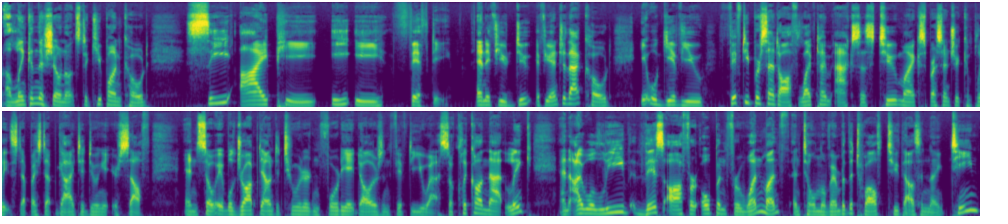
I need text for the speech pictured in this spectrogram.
a link in the show notes to coupon code CIPEE50. And if you do if you enter that code, it will give you 50% off lifetime access to my Express Entry complete step-by-step guide to doing it yourself. And so it will drop down to $248.50 US. So click on that link and I will leave this offer open for 1 month until November the 12th, 2019.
